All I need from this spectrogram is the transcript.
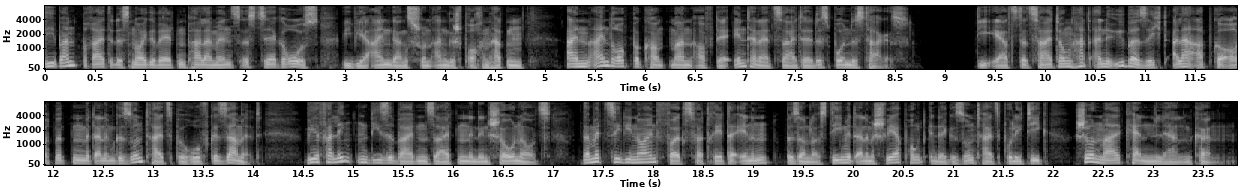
Die Bandbreite des neu gewählten Parlaments ist sehr groß, wie wir eingangs schon angesprochen hatten. Einen Eindruck bekommt man auf der Internetseite des Bundestages. Die Ärztezeitung hat eine Übersicht aller Abgeordneten mit einem Gesundheitsberuf gesammelt. Wir verlinken diese beiden Seiten in den Show Notes, damit Sie die neuen VolksvertreterInnen, besonders die mit einem Schwerpunkt in der Gesundheitspolitik, schon mal kennenlernen können.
